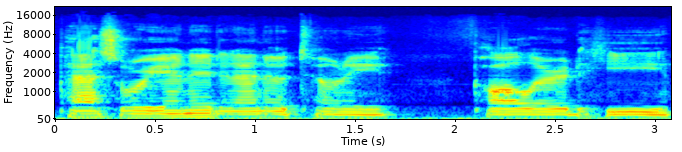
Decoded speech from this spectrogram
pass oriented, and I know Tony Pollard, he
